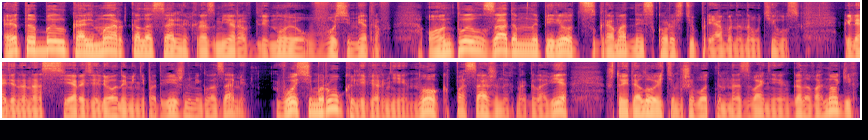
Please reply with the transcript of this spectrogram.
Это был кальмар колоссальных размеров, длиною в 8 метров. Он плыл задом наперед с громадной скоростью прямо на Наутилус, глядя на нас серо-зелеными неподвижными глазами. Восемь рук, или вернее ног, посаженных на голове, что и дало этим животным название головоногих,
